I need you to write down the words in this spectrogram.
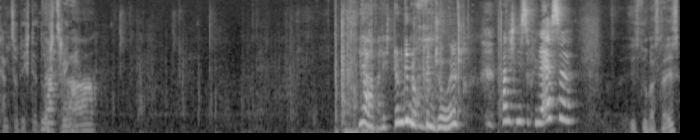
Kannst du dich da Na durchzwingen? klar. Ja, weil ich dünn genug bin, Joel. Weil ich nicht so viel esse. Siehst du, was da ist?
